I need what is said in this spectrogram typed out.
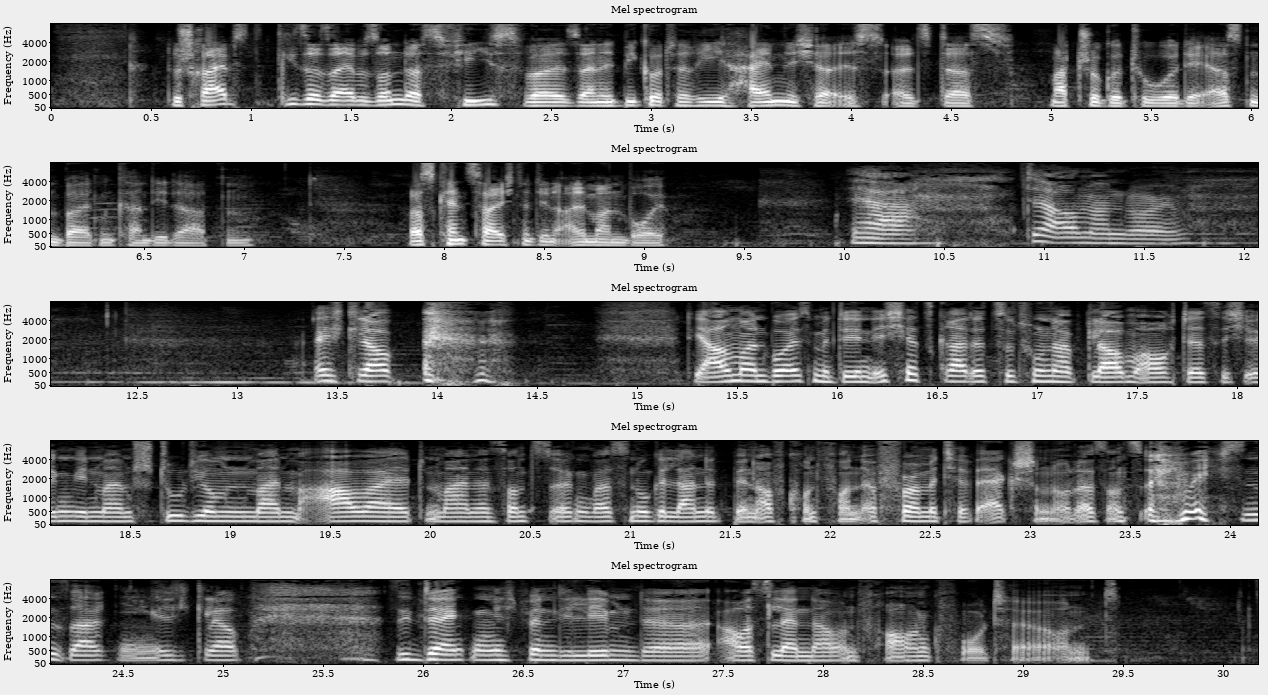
Du schreibst, dieser sei besonders fies, weil seine Bigotterie heimlicher ist als das Macho-Getue der ersten beiden Kandidaten. Was kennzeichnet den Allmann Boy? Ja, der Allmann Boy. Ich glaube, die Allman Boys, mit denen ich jetzt gerade zu tun habe, glauben auch, dass ich irgendwie in meinem Studium, in meinem Arbeit, in meiner sonst irgendwas nur gelandet bin aufgrund von Affirmative Action oder sonst irgendwelchen Sachen. Ich glaube, sie denken, ich bin die lebende Ausländer- und Frauenquote und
